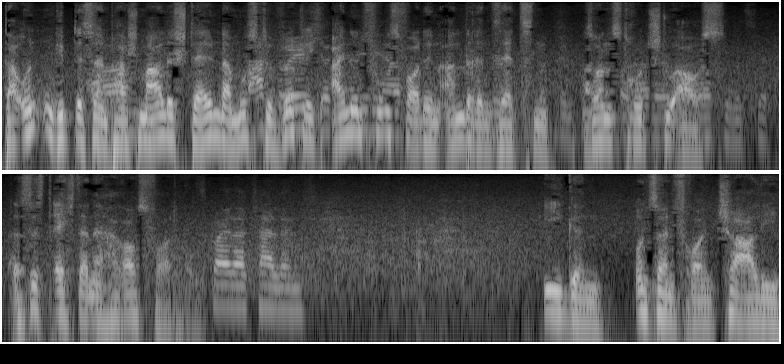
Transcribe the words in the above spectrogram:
Da unten gibt es ein paar schmale Stellen, da musst du wirklich einen Fuß vor den anderen setzen, sonst rutschst du aus. Das ist echt eine Herausforderung. Egan und sein Freund Charlie,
